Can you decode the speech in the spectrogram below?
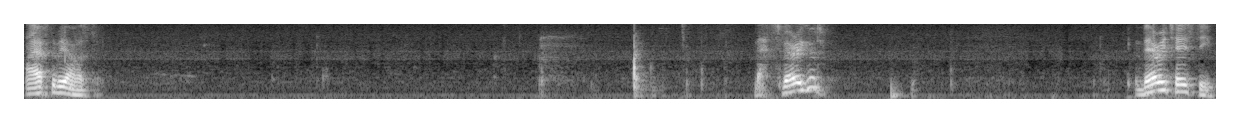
I have to be honest. That's very good. Very tasty.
